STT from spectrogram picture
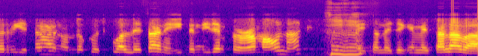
herrietan, ondoko eskualdetan egiten diren programa honak, mm -hmm. izan daiteke bezala, ba,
